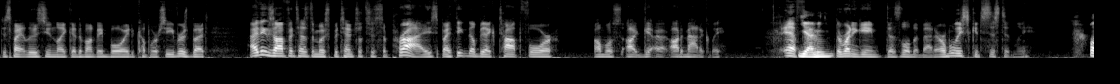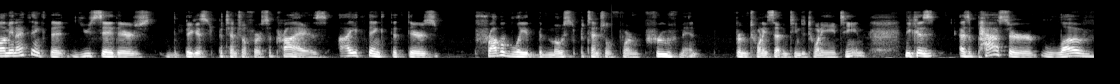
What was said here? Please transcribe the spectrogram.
despite losing like a Devontae Boyd, a couple receivers, but I think this offense has the most potential to surprise. But I think they'll be like top four, almost uh, uh, automatically. If yeah, I mean the running game does a little bit better, or at least consistently. Well, I mean, I think that you say there's the biggest potential for a surprise. I think that there's probably the most potential for improvement from 2017 to 2018 because as a passer, Love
